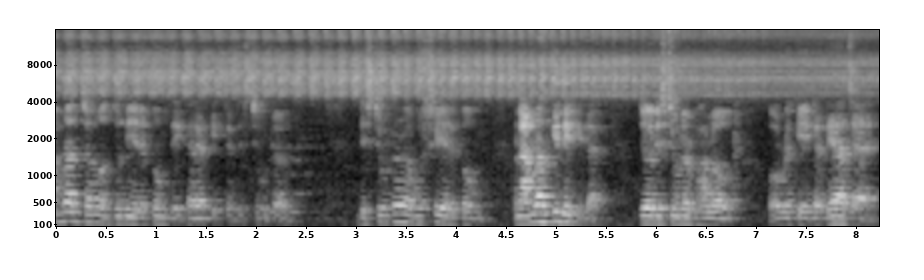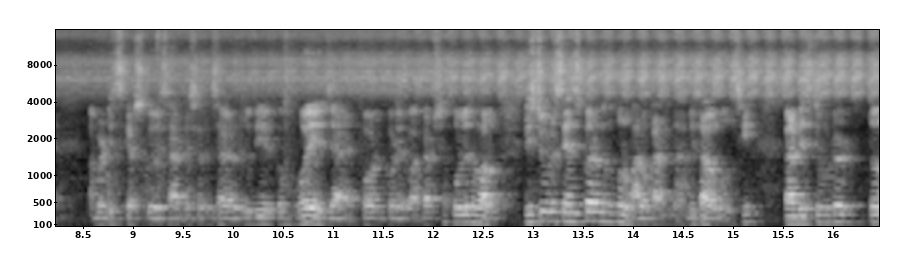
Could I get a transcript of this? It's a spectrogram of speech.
আমরা যখন যদি এরকম দেখে রাখি একটা ডিস্ট্রিবিউটর ডিস্ট্রিবিউটর অবশ্যই এরকম মানে আমরা কি দেখি তার? যে ডিস্ট্রিবিউটার ভালো, ওরা কি এটা দেওয়া যায়। আমরা ডিসকাস করি স্যারদের সাথে, স্যার যদি এরকম হয়ে যায় ফল্ট করে বা ব্যবসা করলে তো ভালো। ডিস্ট্রিবিউটর চেঞ্জ করা কিন্তু কোনো ভালো কাজ না, আমি তাও বলছি। কারণ ডিস্ট্রিবিউটার তো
